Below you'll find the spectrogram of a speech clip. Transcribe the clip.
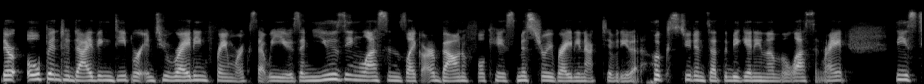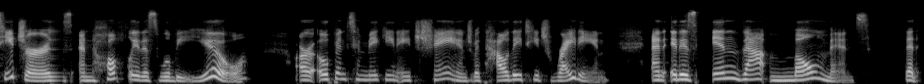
They're open to diving deeper into writing frameworks that we use and using lessons like our bountiful case mystery writing activity that hooks students at the beginning of the lesson, right? These teachers, and hopefully this will be you, are open to making a change with how they teach writing. And it is in that moment that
